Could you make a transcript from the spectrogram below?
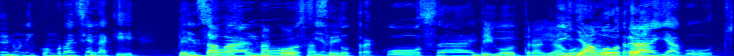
en una incongruencia en la que pienso algo, una cosa, siento otra cosa, digo otra y hago, otra y hago otra.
